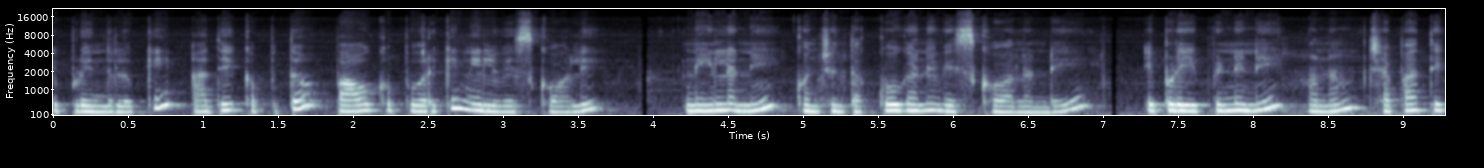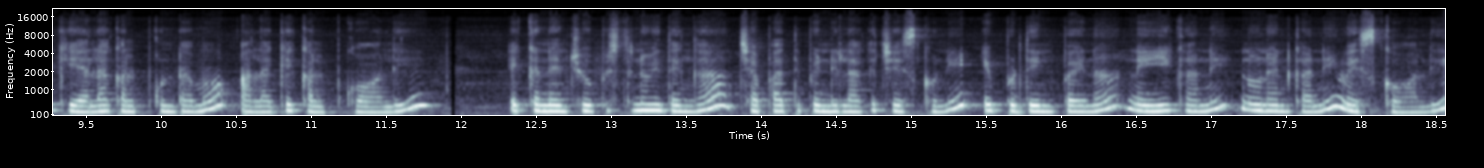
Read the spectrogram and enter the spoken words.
ఇప్పుడు ఇందులోకి అదే కప్పుతో పావు కప్పు వరకు నీళ్ళు వేసుకోవాలి. నీళ్ళని కొంచెం తక్కువగానే వేసుకోవాలండి. ఇప్పుడు ఈ పిండిని మనం చపాతీకి ఎలా కలుపుకుంటామో అలాగే కలుపుకోవాలి. ఇక్కడ నేను చూపిస్తున్న విధంగా చపాతి పిండిలాగా చేసుకొని ఇప్పుడు దీనిపైన నెయ్యి కానీ నూనెని కానీ వేసుకోవాలి.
